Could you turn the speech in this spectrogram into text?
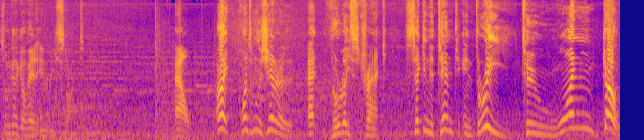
so I'm going to go ahead and restart. Ow. Alright, Quantum Legerra at the racetrack. Second attempt in three, two, one, go!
